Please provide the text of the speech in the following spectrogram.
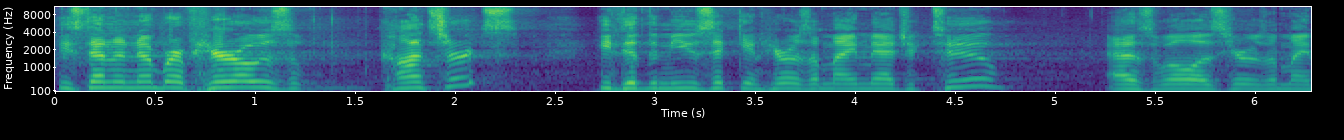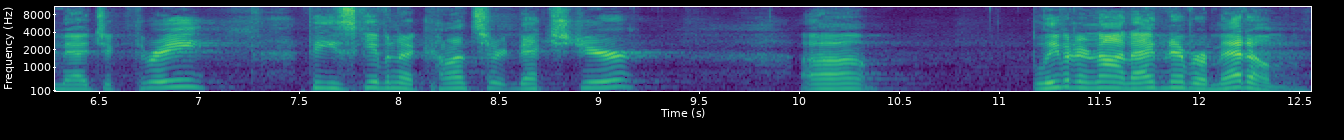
he's done a number of Heroes concerts. He did the music in Heroes of Might Magic 2, as well as Heroes of Might Magic 3 I think he's giving a concert next year. Uh, believe it or not, I've never met him,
